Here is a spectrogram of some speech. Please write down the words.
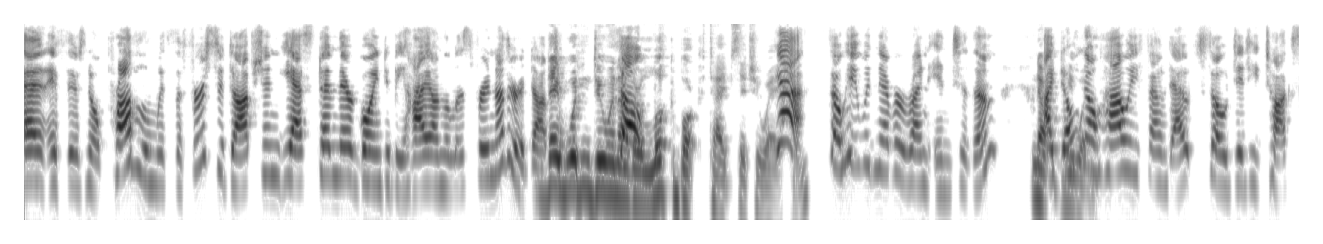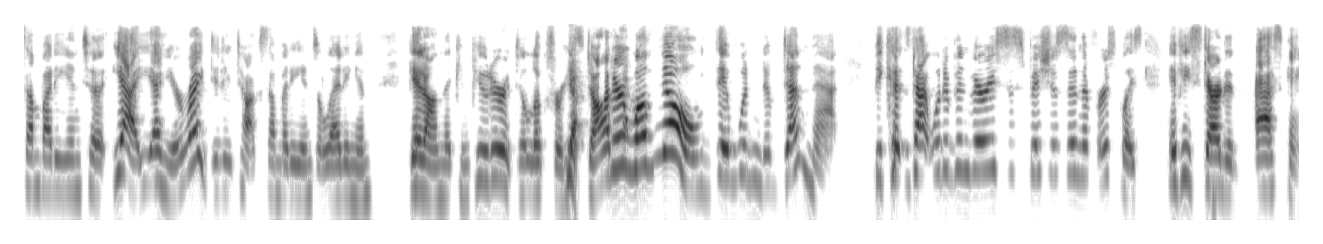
and if there's no problem with the first adoption, yes, then they're going to be high on the list for another adoption. They wouldn't do another So- lookbook type situation. yeah. So he would never run into them. No, I don't know how he found out. So did he talk somebody into? Yeah, yeah, and you're right. Did he talk somebody into letting him get on the computer to look for his Yeah. daughter? Well, no, they wouldn't have done that because that would have been very suspicious in the first place if he started asking.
